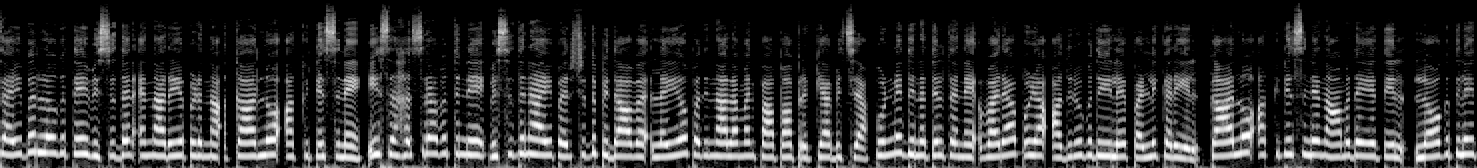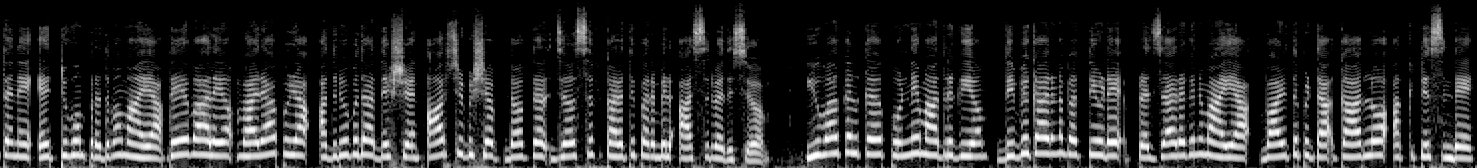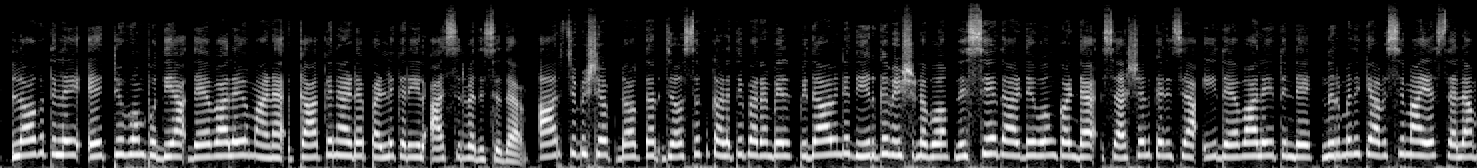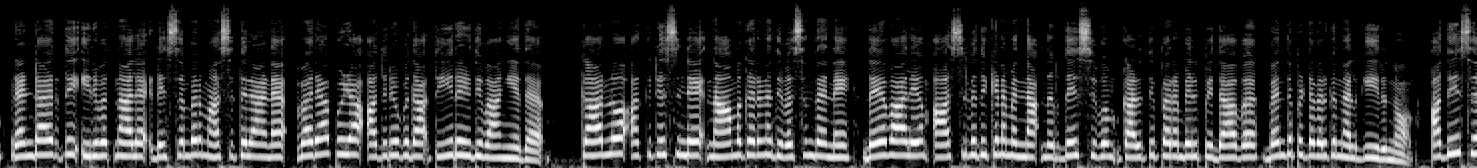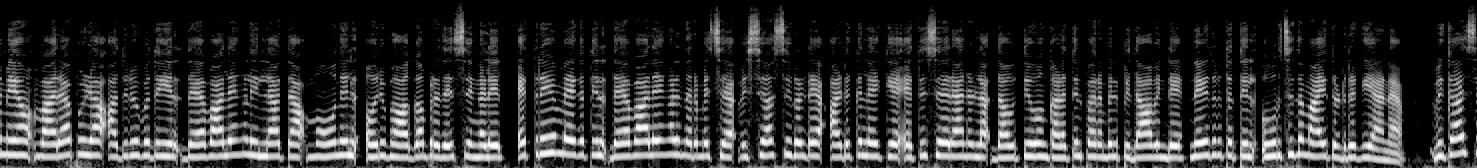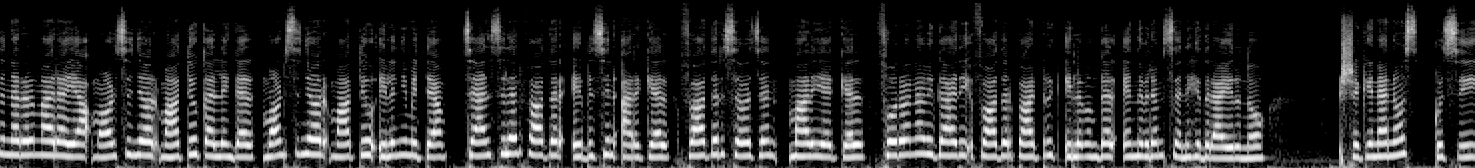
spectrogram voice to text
Cyber ലോകത്തെ വിശുദ്ധൻ എന്നറിയപ്പെടുന്ന കാർലോ അക്വിറ്റസിനെ ഈ സഹസ്രാവത്തിന്റെ വിശുദ്ധനായി പരിശുദ്ധ പിതാവ് ലയോ പതിനാലാമൻ പാപ്പ പ്രഖ്യാപിച്ച പുണ്യദിനത്തിൽ തന്നെ വരാപ്പുഴ അതിരൂപതയിലെ പള്ളിക്കരയിൽ കാർലോ അക്വിറ്റസിന്റെ നാമധേയത്തിൽ ലോകത്തിലെ തന്നെ ഏറ്റവും പ്രഥമമായ ദേവാലയം വരാപ്പുഴ അതിരൂപത അധ്യക്ഷൻ arch bishop doctor Joseph Kalathiparambil ആശീർവദിച്ചു. യുവാക്കൾക്ക് പുണ്യമാതൃകയും ദിവ്യകാരണ ഭക്തിയുടെ പ്രചാരകനുമായ വാഴ്ത്തപ്പെട്ട കാർലോ അക്വിറ്റസിന്റെ ലോകത്തിലെ ഏറ്റവും പുതിയ ദേവാലയവുമാണ് കാക്കനാട് പള്ളിക്കരയിൽ ആശീർവദിച്ചത്. Arch bishop doctor Joseph Kalathiparambil പിതാവിന്റെ ദീർഘവീക്ഷണവും നിശ്ചയദാർഢ്യവും കൊണ്ട് സാക്ഷാത്കരിച്ച ഈ ദേവാലയത്തിന്റെ നിർമ്മിതിക്കാവശ്യമായ സ്ഥലം രണ്ടായിരത്തി ഇരുപത്തിനാല് ഡിസംബർ മാസത്തിലാണ് വരാപ്പുഴ അതിരൂപത തീരെഴുതി വാങ്ങിയത്. കാർലോ അക്വിറ്റസിന്റെ നാമകരണ ദിവസം തന്നെ ദേവാലയം ആശീർവദിക്കണമെന്ന നിർദ്ദേശവും കളത്തിപ്പറമ്പിൽ പിതാവ് ബന്ധപ്പെട്ടവർക്ക് നൽകിയിരുന്നു. അതേസമയം വരാപ്പുഴ അതിരൂപതയിൽ ദേവാലയങ്ങളില്ലാത്ത മൂന്നിൽ ഒരു ഭാഗം പ്രദേശങ്ങളിൽ എത്രയും വേഗത്തിൽ ദേവാലയങ്ങൾ നിർമ്മിച്ച് വിശ്വാസികളുടെ അടുക്കലേക്ക് എത്തിച്ചേരാനുള്ള ദൗത്യവും കളത്തിൽപ്പറമ്പിൽ പിതാവിന്റെ നേതൃത്വത്തിൽ ഊർജിതമായി തുടരുകയാണ്. വികാസ് ജനറൽമാരായ monsignor Mathew Kallinkal monsignor Mathew Elanjimittam chancellor father Ebisin Arackal father Sojan Maliyekkal ഫൊറോന വികാരി ഫാദർ പാട്രിക് ഇലവുങ്കൽ എന്നിവരും സന്നിഹിതരായിരുന്നു. ഷെക്കിനാനോസ് കൊച്ചി.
